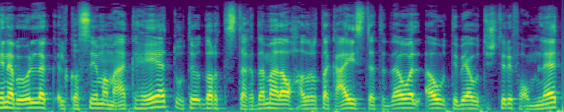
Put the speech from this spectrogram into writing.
هنا بيقول لك القسيمة معاك أهيت وتقدر تستخدمها لو حضرتك عايز تتداول أو تبيع وتشتري في عملات.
